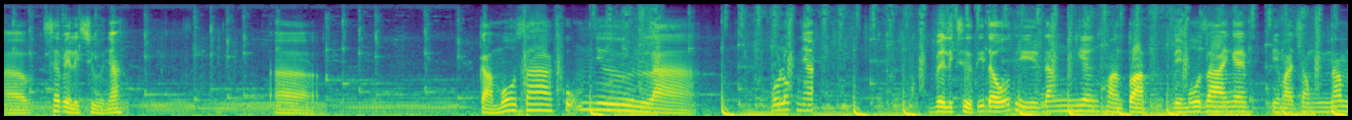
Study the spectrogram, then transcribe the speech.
À, xét về lịch sử nhá. À, cả Moza cũng như là Bologna về lịch sử thi đấu thì đang nghiêng hoàn toàn về Moza anh em. Khi mà trong năm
